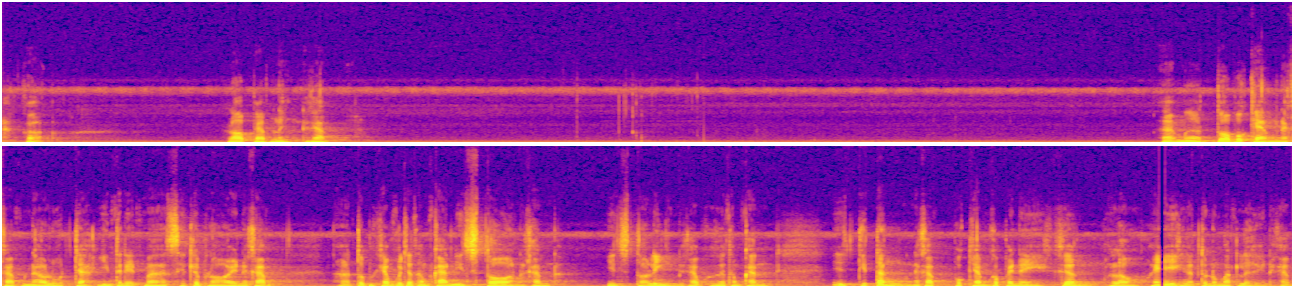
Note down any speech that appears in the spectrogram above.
นะก็รอแป๊บหนึ่งนะครับ เมื่อตัวโปรแกรมนะครับดาวน์โหลดจากอินเทอร์เน็ตมาเสร็จเรียบร้อยนะครับตัวโปรแกรมก็จะทำการ install นะครับ installing นะครับก็คือทำการติดตั้งนะครับโปรแกรมเข้าไปในเครื่องเราให้เองอัตโนมัติเลยนะครับ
